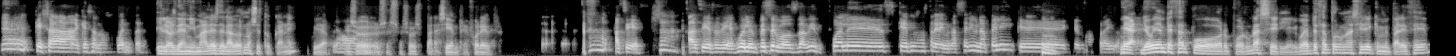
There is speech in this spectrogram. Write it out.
que ya, que ya nos cuenten. Y los de animales de la 2 no se tocan, ¿eh? Cuidado, eso, eso es para siempre, forever. Así es, así es, así es. Bueno, empecemos, David. ¿Cuál es, qué nos has traído? ¿Una serie, una peli? ¿Qué, hmm. nos has traído? Mira, yo voy a empezar por, por una serie. Voy a empezar por una serie que me parece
